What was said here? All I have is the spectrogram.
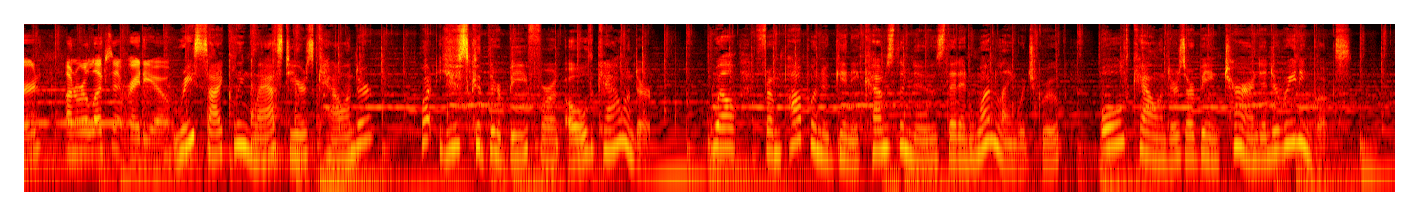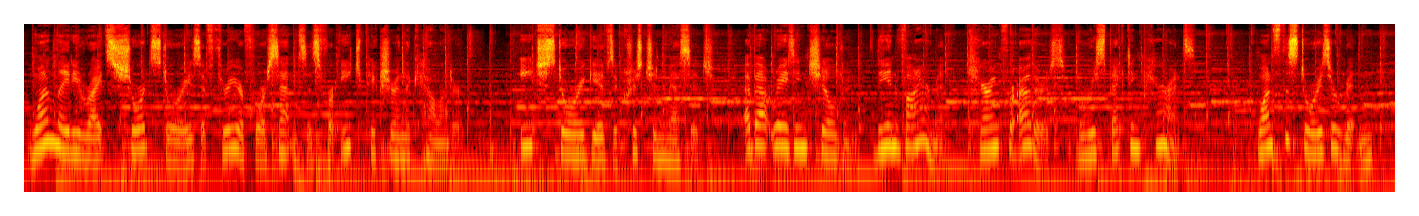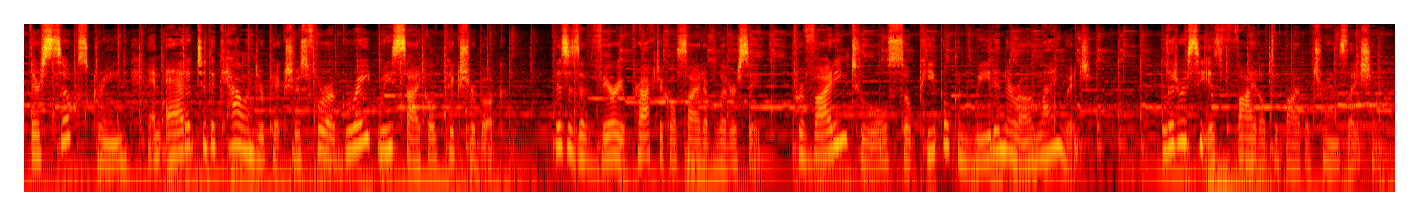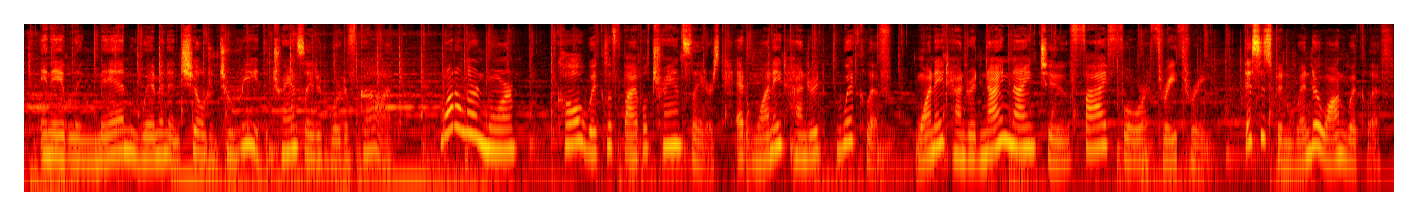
heard on Reluctant Radio. Recycling last year's calendar? What use could there be for an old calendar? Well, from Papua New Guinea comes the news that in one language group, old calendars are being turned into reading books. One lady writes short stories of three or four sentences for each picture in the calendar. Each story gives a Christian message about raising children, the environment, caring for others, or respecting parents. Once the stories are written, they're silk screened and added to the calendar pictures for a great recycled picture book. This is a very practical side of literacy, providing tools so people can read in their own language. Literacy is vital to Bible translation, enabling men, women, and children to read the translated Word of God. Want to learn more? Call Wycliffe Bible Translators at 1 800 Wycliffe, 1 800 992 5433. This has been Window on Wycliffe.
